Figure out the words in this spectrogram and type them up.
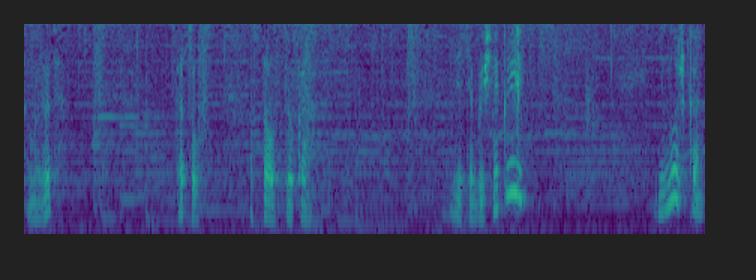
самолет готов. Осталось только взять обычный клей немножко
